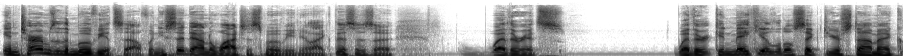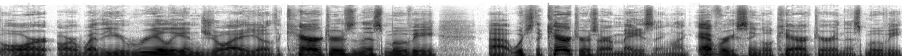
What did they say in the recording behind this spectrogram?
in terms of the movie itself, when you sit down to watch this movie and you're like, this is a whether it's whether it can make you a little sick to your stomach or or whether you really enjoy you know the characters in this movie uh, which the characters are amazing like every single character in this movie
